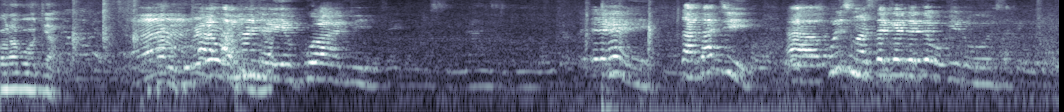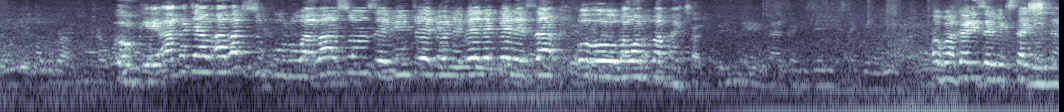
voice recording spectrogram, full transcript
olaba otya amanya yegwani kakati krismas tegendedde bubirowooza okay akati abatusukulu abasonze ebintu ebyo ne berekereza bawabubakaki obagaliza emikisa gyonna.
